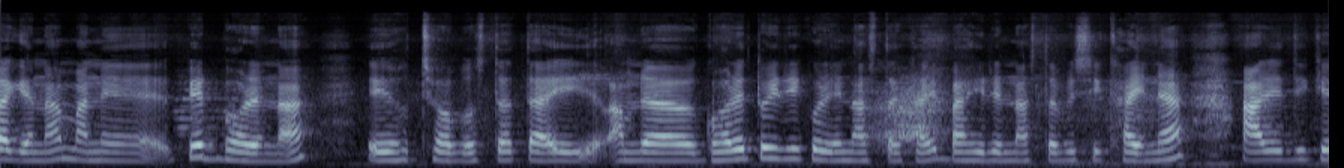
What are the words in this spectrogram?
লাগে না মানে পেট ভরে না এই হচ্ছে অবস্থা। তাই আমরা ঘরে তৈরি করে নাস্তা খাই বাহিরের নাস্তা বেশি খাই না। আর এদিকে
